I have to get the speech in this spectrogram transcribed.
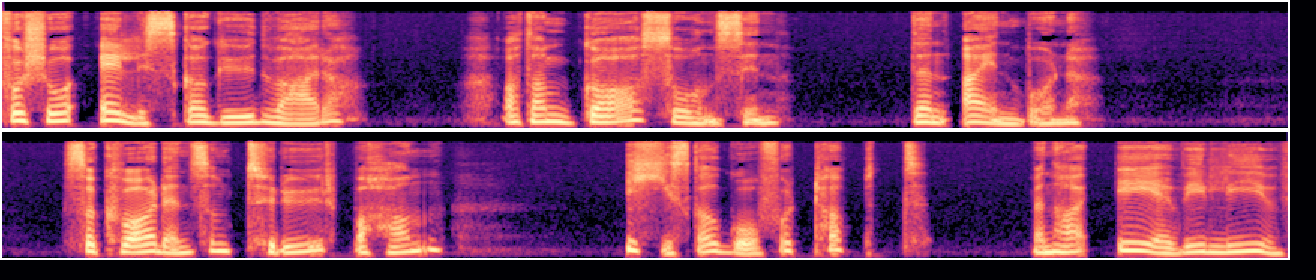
For så elska Gud verda, at han ga sønnen sin, den einbårne. Så hver den som trur på Han, ikke skal gå fortapt, men ha evig liv.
